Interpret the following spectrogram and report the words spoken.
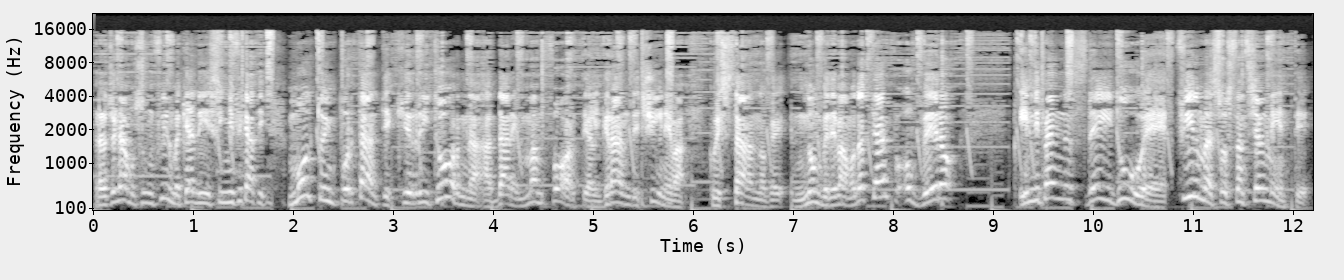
ragioniamo su un film che ha dei significati molto importanti e che ritorna a dare manforte al grande cinema quest'anno che non vedevamo da tempo, ovvero Independence Day 2, film sostanzialmente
